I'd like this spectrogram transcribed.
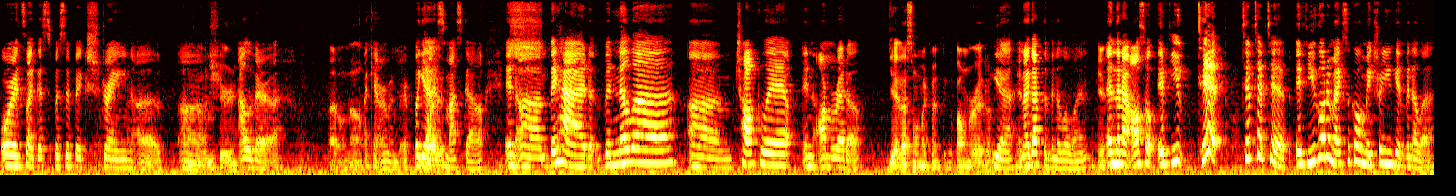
or it's like a specific strain of um, I'm not sure. aloe vera. I don't know. I can't remember, but yeah, But- it's mezcal, and um, they had vanilla, um, chocolate, and amaretto. Yeah, that's the one I couldn't think of. Amaretto. Yeah, and I got the vanilla one. Yeah. And then I also, if you tip, tip, tip, tip, if you go to Mexico, make sure you get vanilla,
